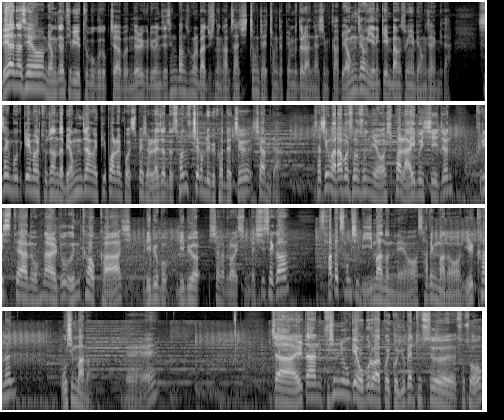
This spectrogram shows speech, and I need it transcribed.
네 안녕하세요. 명장TV 유튜브 구독자분들 그리고 현재 생방송을 봐주시는 감사한 시청자 시청자 팬분들 안녕하십니까? 명장 예능게임 방송의 명장입니다. 세상 모든 게임을 도전한다. 명장의 피파올림픽 스페셜 레전드 선수 체감 리뷰 컨텐츠 시작합니다. 자 지금 알아볼 선수는요. 18 라이브 시즌 크리스티아누 호날두 은카오카 시, 리뷰 보- 리뷰 시작하도록 하겠습니다. 시세가 432만원이네요. 400만원. 1카는 50만원. 네. 자 일단 96에 오버로 갖고 있고 유벤투스 소속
